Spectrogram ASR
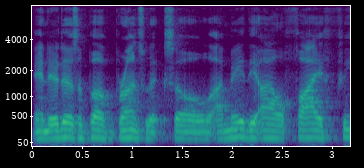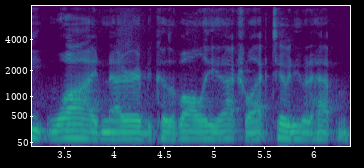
and it is above Brunswick. So I made the aisle five feet wide in that area because of all the actual activity that happened.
